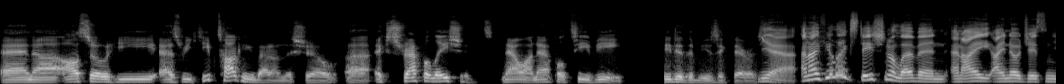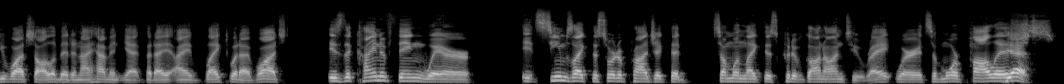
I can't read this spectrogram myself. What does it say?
And uh, also, he, as we keep talking about on the show, uh, Extrapolations now on Apple TV. He did the music there as well. Yeah, and I feel like Station Eleven, and I I know Jason, you've watched all of it, and I haven't yet, but I I've liked what I've watched. Is the kind of thing where it seems like the sort of project that someone like this could have gone on to, right? Where it's a more polished, Yes.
